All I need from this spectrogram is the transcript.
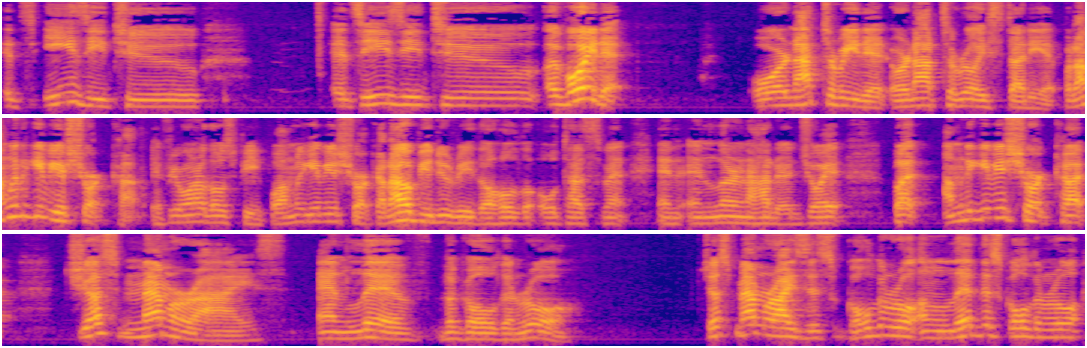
it's easy to it's easy to avoid it or not to read it or not to really study it. But I'm going to give you a shortcut. If you're one of those people, I'm going to give you a shortcut. I hope you do read the whole Old Testament and, and learn how to enjoy it. But I'm going to give you a shortcut. Just memorize and live the golden rule. Just memorize this golden rule and live this golden rule,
